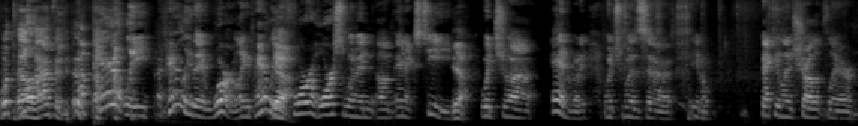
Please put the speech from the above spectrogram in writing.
What the Well, hell happened? apparently, apparently they were like apparently Yeah. the four horsewomen of NXT, yeah. which uh, hey everybody, which was uh, you know Becky Lynch, Charlotte Flair,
